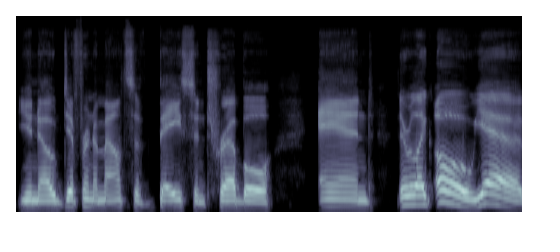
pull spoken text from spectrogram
you know different amounts of bass and treble and they were like oh yeah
